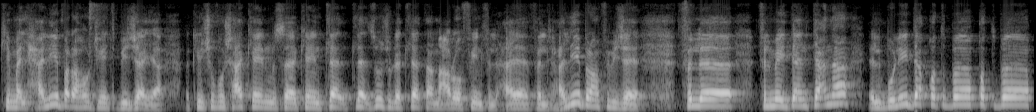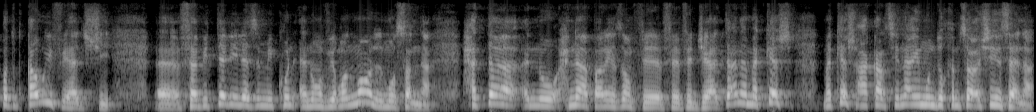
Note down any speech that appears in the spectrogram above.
كما الحليب راهو جهة بجاية. كي نشوفوا شحال كاين كاين زوج ولا ثلاثة معروفين في في الحليب راهم في بجاية. في في الميدان تاعنا البليدة قطب قطب قطب قوي في هذا الشيء. فبالتالي لازم يكون un environnement للمصنع. حتى أنه إحنا par exemple في, في, في الجهة تاعنا ما كاش ما كاش عقار صناعي منذ 25 سنة.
